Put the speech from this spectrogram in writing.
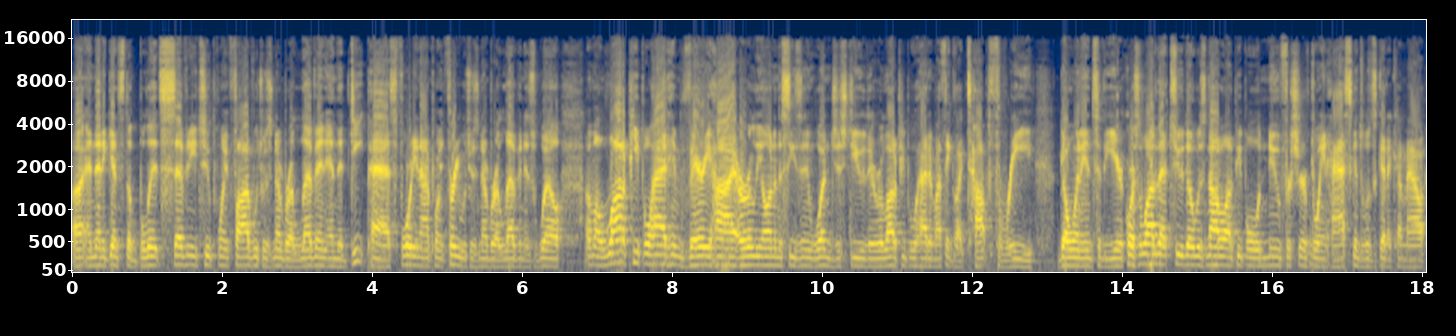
uh, and then against the blitz, 72.5, which was number 11, and the deep pass, 49.3, which was number 11 as well. Um, a lot of people had him very high early on in the season. It wasn't just you. There were a lot of people who had him, I think, like top three going into the year. Of course, a lot of that too, though, was not a lot of people knew for sure if Dwayne Haskins was going to come out.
